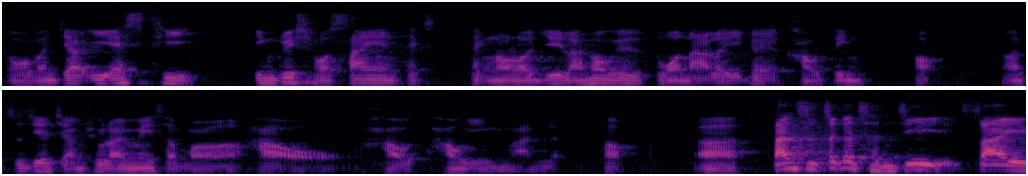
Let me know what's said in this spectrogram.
我们叫 E S T English for Science and Technology，然后我就多拿了一个考定。啊，直接讲出来没什么好好好隐瞒的，好，呃，但是这个成绩在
